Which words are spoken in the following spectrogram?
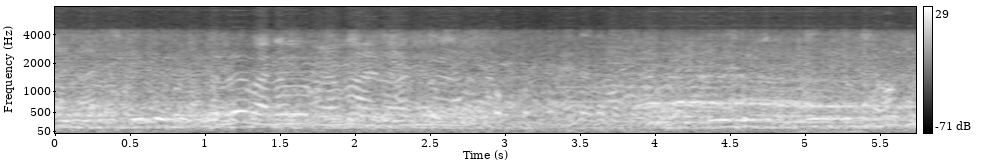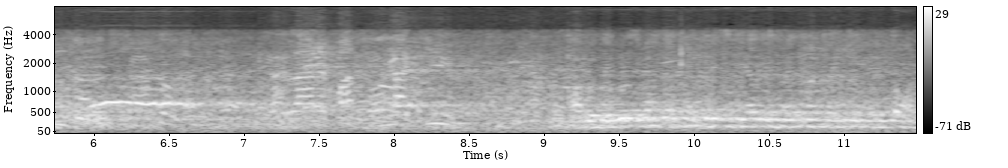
4. Καλά ρε πατρονάκι! Αποτελέσματα των 3.000 μέτρων των κινητών.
